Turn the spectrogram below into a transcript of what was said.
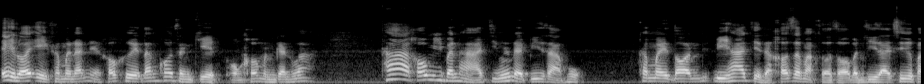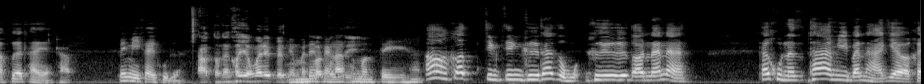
เอ้ยร้อยเอกธรรมนัฐเนี่ยเขาเคยตั้งข้อสังเกตของเขาเหมือนกันว่า ถ้าเขามีปัญหาจริงตั้งแต่ปี 36ทำไมตอนปี 57อะเขาสมัครสสบัญชีรายชื่อพรรคเพื่อไทยอะครับ ไม่มีใครขุดเหรออ้าวตอนนั้นเขายังไม่ได้เป็นยังไม่ได้เป็นรัฐมนตรีฮะอ๋อก็จริง ๆ คือถ้าสมมติคือตอนนั้นน่ะ ถ้าคุณถ้ามีปัญหาเกี่ยวกับค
